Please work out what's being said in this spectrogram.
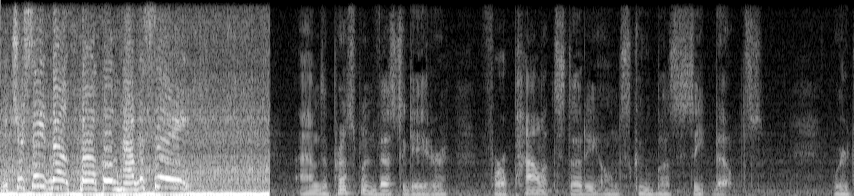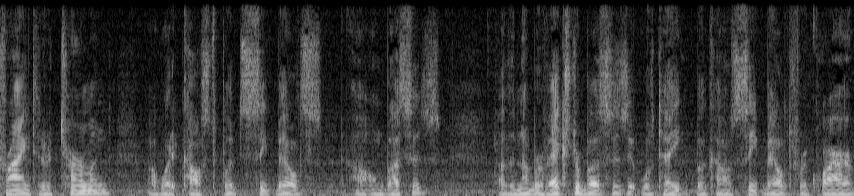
Get your seatbelts buckled and have a seat. I'm the principal investigator for a pilot study on school bus seatbelts. We're trying to determine uh, what it costs to put seatbelts uh, on buses, uh, the number of extra buses it will take because seatbelts require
